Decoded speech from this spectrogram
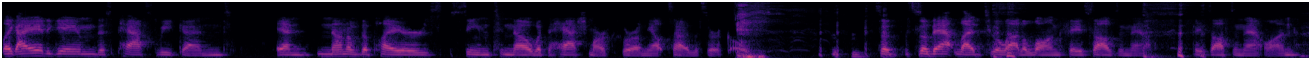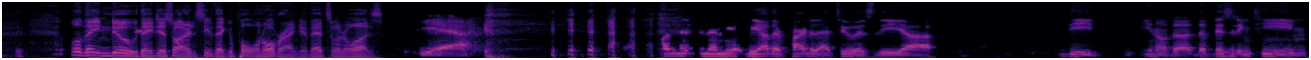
like I had a game this past weekend, and none of the players seemed to know what the hash marks were on the outside of the circle. so so that led to a lot of long face-offs in that face-offs in that one. Well, they knew. They just wanted to see if they could pull one over on you. That's what it was. Yeah. But then, and then the, the other part of that too is the uh, the you know the the visiting team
